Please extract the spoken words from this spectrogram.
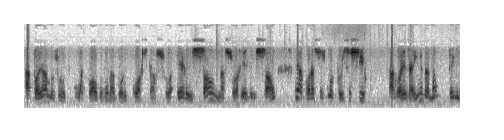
Apoiamos o, o atual governador Costa na sua eleição na sua reeleição. E agora se esgotou esse ciclo. Agora eles ainda não têm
